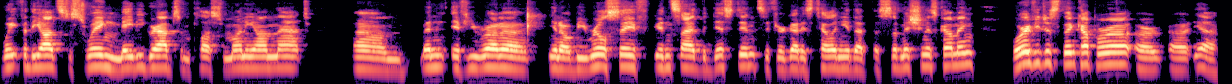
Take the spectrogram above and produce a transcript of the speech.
Wait for the odds to swing, maybe grab some plus money on that. Um, and if you run a, you know, be real safe inside the distance, if your gut is telling you that the submission is coming, or if you just think Capoeira or, uh, yeah,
